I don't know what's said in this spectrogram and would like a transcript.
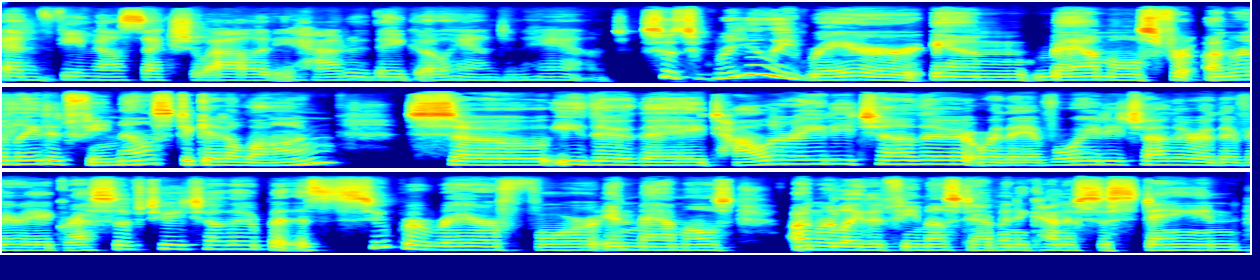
and female sexuality, how do they go hand in hand? So it's really rare in mammals for unrelated females to get along. So either they tolerate each other or they avoid each other or they're very aggressive to each other, but it's super rare for in mammals unrelated females to have any kind of sustained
